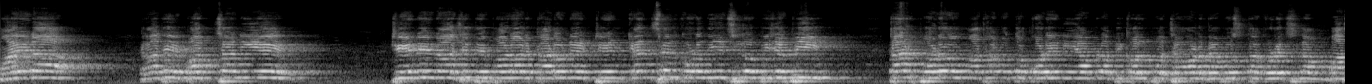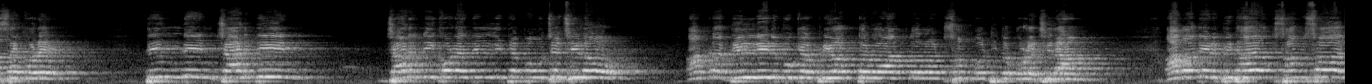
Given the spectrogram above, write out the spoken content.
মায়েরা, কাঁধে বাচ্চা নিয়ে ট্রেনে না যেতে পারার কারণে ট্রেন ক্যান্সেল করে দিয়েছিল বিজেপি। তারপরেও মাথা নত করেনি, আমরা বিকল্প যাওয়ার ব্যবস্থা করেছিলাম বাসে করে। তিন দিন, চার দিন জার্নি করে দিল্লিতে পৌঁছেছিল। আমরা দিল্লির বুকে বৃহত্তর আন্দোলন সংগঠিত করেছিলাম। আমাদের বিধায়ক সাংসদ,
